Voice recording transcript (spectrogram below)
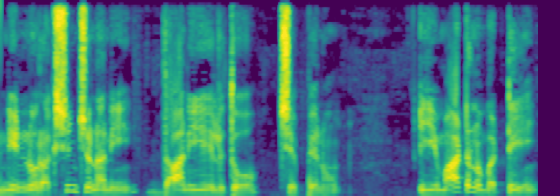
నిన్ను రక్షించునని దానియేలుతో చెప్పెను. ఈ మాటను బట్టి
